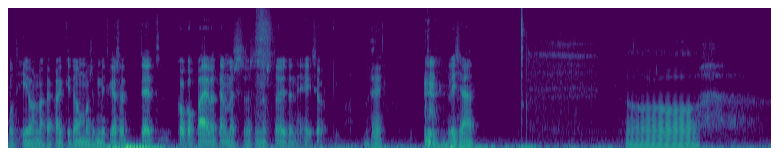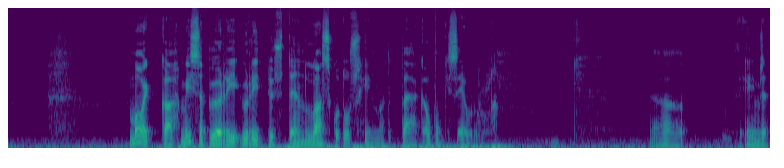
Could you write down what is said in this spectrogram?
mutta hionnat ja kaikki tommoset, mitkä sä teet koko päivä tämmöisessä asennossa töitä, niin ei se ole kivaa. Ei. Lisää. Oh. Moikka! Missä pyörii yritysten laskutushinnat pääkaupunkiseudulla? Ja ihmiset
